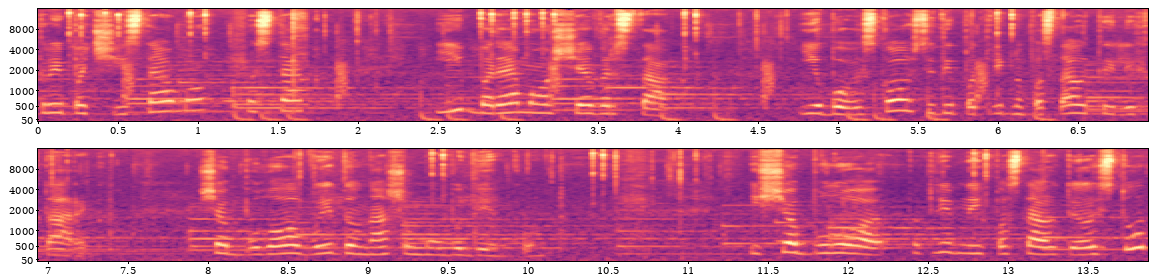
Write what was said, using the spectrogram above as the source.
три печі, ставимо ось так. І беремо ще верстак. І обов'язково сюди потрібно поставити ліхтарик, щоб було видно в нашому будинку. І щоб було, потрібно їх поставити ось тут.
